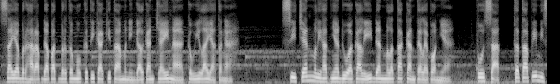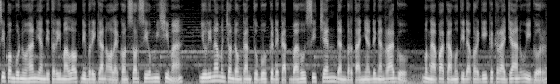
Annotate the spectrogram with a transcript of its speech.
saya berharap dapat bertemu ketika kita meninggalkan China ke wilayah tengah. Si Chen melihatnya dua kali dan meletakkan teleponnya. Pusat. Tetapi misi pembunuhan yang diterima Lok diberikan oleh konsorsium Mishima, Yulina mencondongkan tubuh ke dekat bahu si Chen dan bertanya dengan ragu, mengapa kamu tidak pergi ke kerajaan Uighur,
